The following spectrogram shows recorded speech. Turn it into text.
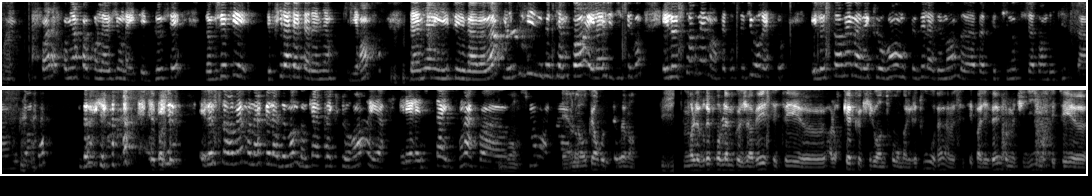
la première fois qu'on l'a vu, on a été bluffé. Donc, j'ai fait, j'ai pris la tête à Damien pour qu'il y rentre. Damien, il était blablabla. On l'a vu une deuxième fois, et là, j'ai dit c'est bon. Et le soir même, en fait, on s'est vu au resto. Et le soir même, avec Laurent, on faisait la demande, euh, parce que sinon, si j'attends des bus, ça on était en. Donc, Et le, et le soir même, on a fait la demande donc avec Laurent, et, euh, et les résultats, ils sont là, quoi. Bon. Franchement, et on n'a alors, aucun regret, vraiment. Moi, le vrai problème que j'avais, c'était euh, alors quelques kilos en trop malgré tout. Hein, c'était pas les 20 comme tu dis, mais c'était euh,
